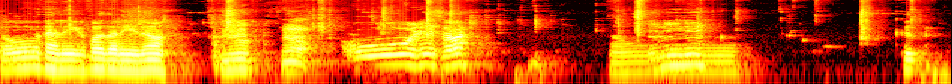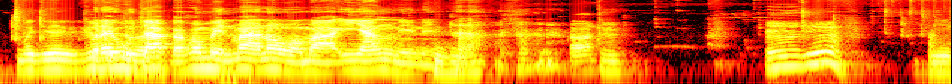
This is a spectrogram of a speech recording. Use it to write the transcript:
โอ้ทางนี้ก็พอทางนี้เนาะอืมเนาะโอ้ได้สอนโอ้นี่นี่ คือมันจะคือก็ได้หูจักกับคอมเมนต์มาเนาะว่ามาอีหยังนี่นี่สอนเอ้ยดินี่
